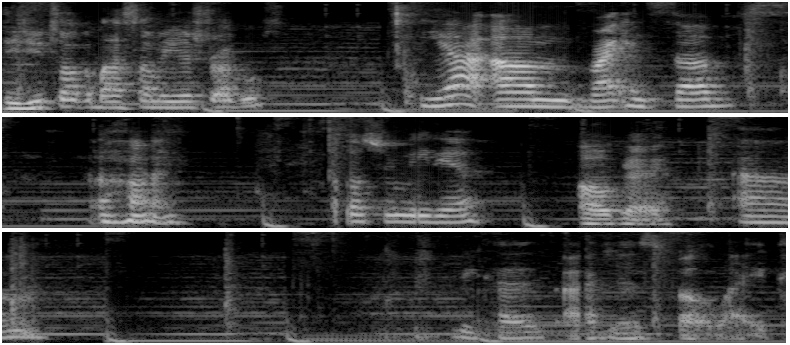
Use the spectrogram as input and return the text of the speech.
did you talk about some of your struggles Yeah, um, writing subs on social media. okay Um, because I just felt like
